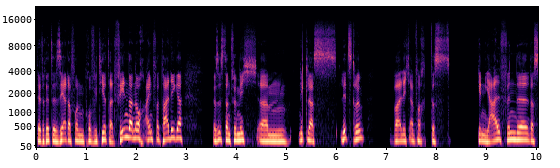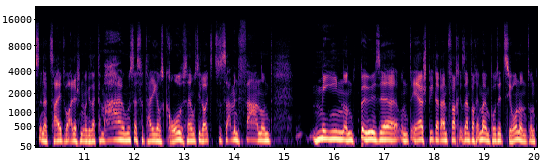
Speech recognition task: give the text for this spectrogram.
der dritte sehr davon profitiert hat. Fehlen dann noch ein Verteidiger, das ist dann für mich ähm, Niklas Lidström, weil ich einfach das genial finde, dass in einer Zeit, wo alle schon immer gesagt haben, ah, du musst als Verteidiger muss groß sein, muss die Leute zusammenfahren und mean und böse und er spielt halt einfach, ist einfach immer in Position und, und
